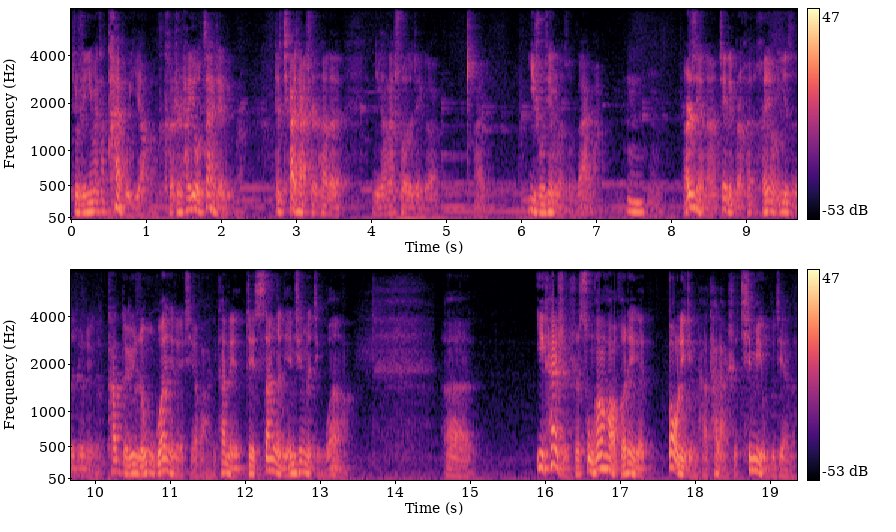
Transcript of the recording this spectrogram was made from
就是因为它太不一样了，可是他又在这里边儿，这恰恰是他的你刚才说的这个哎艺术性的所在吧。嗯而且呢，这里边很很有意思的就是这个，他对于人物关系这个写法，你看这这三个年轻的警官啊，呃，一开始是宋康昊和这个暴力警察，他俩是亲密无间的，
